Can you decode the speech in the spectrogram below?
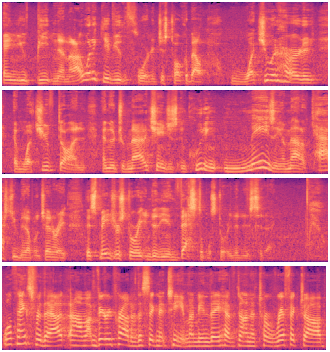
and you've beaten them. And I want to give you the floor to just talk about what you inherited and what you've done and the dramatic changes, including amazing amount of cash you've been able to generate that's made your story into the investable story that it is today. Well, thanks for that. Um, I'm very proud of the Signet team. I mean, they have done a terrific job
